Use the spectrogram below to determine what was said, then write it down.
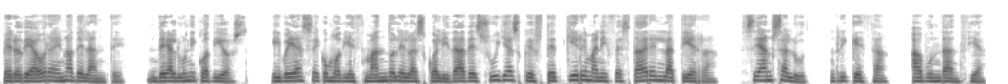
Pero de ahora en adelante, dé al único Dios, y véase como diezmándole las cualidades suyas que usted quiere manifestar en la tierra, sean salud, riqueza, abundancia,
